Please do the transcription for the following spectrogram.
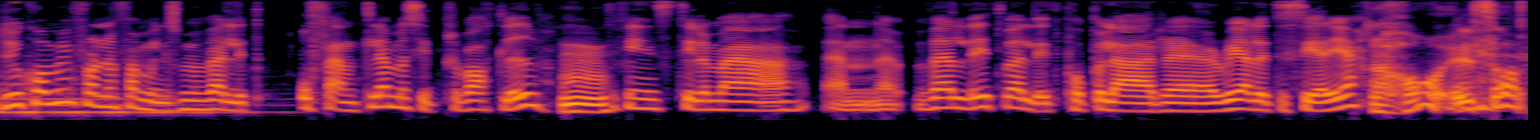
Du kommer ju från en familj som är väldigt offentliga med sitt privatliv. Mm. Det finns till och med en väldigt, väldigt populär eh, realityserie. Jaha, är det sant?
